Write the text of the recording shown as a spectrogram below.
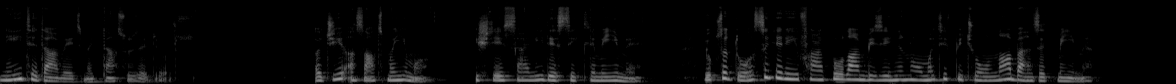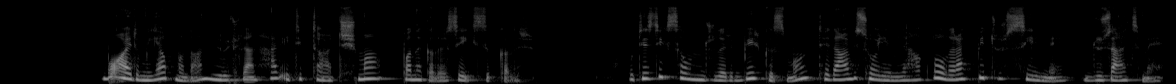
Neyi tedavi etmekten söz ediyoruz? Acıyı azaltmayı mı? İşlevselliği desteklemeyi mi? Yoksa doğası gereği farklı olan bir zihni normatif bir çoğunluğa benzetmeyi mi? Bu ayrımı yapmadan yürütülen her etik tartışma bana kalırsa eksik kalır. Otistik savunucuların bir kısmı tedavi söylemini haklı olarak bir tür silme, düzeltme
